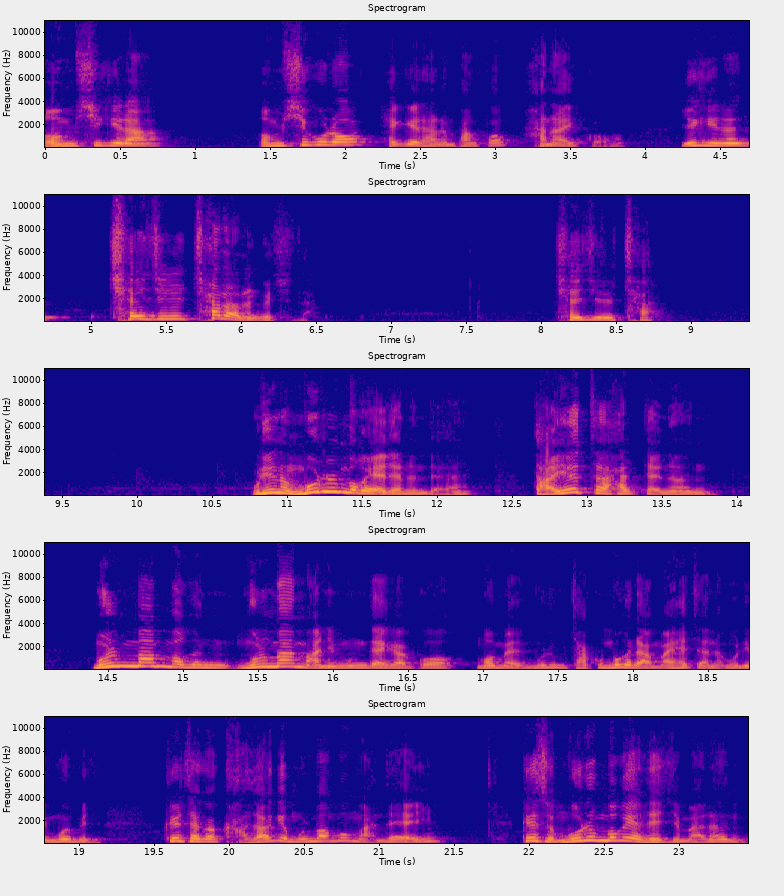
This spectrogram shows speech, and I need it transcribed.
음식이나 음식으로 해결하는 방법 하나 있고 여기는 체질차라는 것이다. 체질차. 우리는 물을 먹어야 되는데 다이어트 할 때는 물만 먹은 물만 많이 먹는다 해갖고 몸에 물 자꾸 먹으라만 했잖아. 우리 몸이 그래서 가다하게 물만 먹으면 안 돼. 그래서 물은 먹어야 되지만은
